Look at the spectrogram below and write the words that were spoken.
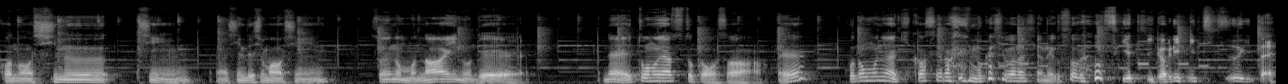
この死ぬシーン、死んでしまうシーン、そういうのもないので、ね、干支のやつとかはさ、え？子供には聞かせられん昔話はね、嘘が多すぎるし、寄り道しすぎたよ。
